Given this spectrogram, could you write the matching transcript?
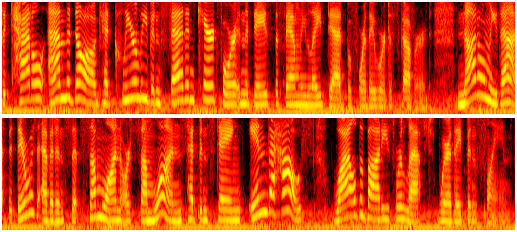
the cattle and the dog had clearly been fed and cared for in the days the family lay dead before they were discovered. Not only that, but there was evidence that someone or someones had been staying in the house while the bodies were left where they'd been slain.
